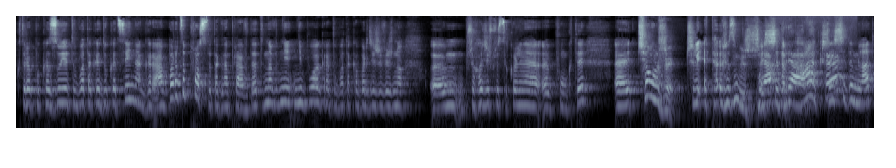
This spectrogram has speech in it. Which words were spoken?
która pokazuje, to była taka edukacyjna gra, bardzo prosta tak naprawdę. To nawet nie, nie była gra, to była taka bardziej, że wiesz, no, um, przechodzisz przez te kolejne e, punkty. E, ciąży, czyli eta, rozumiesz, 6-7 Naprawdę? tak, 6-7 lat.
